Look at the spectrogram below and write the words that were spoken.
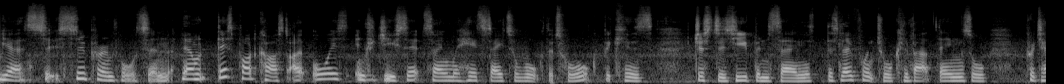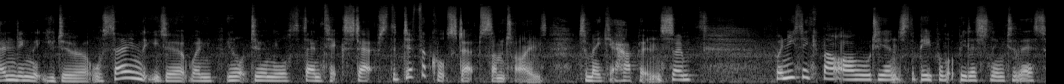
Yes, it's super important. Now, this podcast, I always introduce it saying we're here today to walk the talk because, just as you've been saying, there's, there's, no point talking about things or pretending that you do it or saying that you do it when you're not doing the authentic steps, the difficult steps sometimes to make it happen. So, when you think about our audience, the people that will be listening to this,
